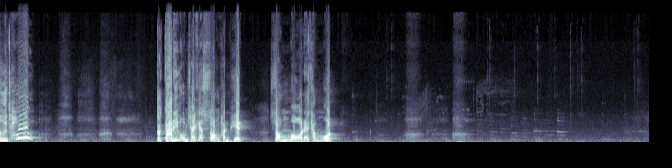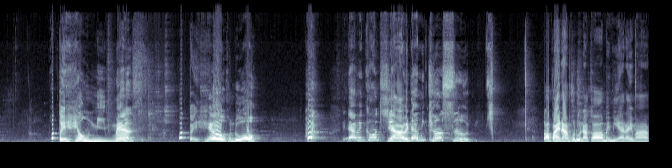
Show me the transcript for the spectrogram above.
มือทองกบการที่ผมใช้แค่สองพันเพชรซองหมอได้ทั้งหมด the hell me man What the hell คนดูฮะไอ้ดาไม่เข้าใจไอ้ดาไม่เข้าสุด ต่อไปนะคนดูนะก็ไม่มีอะไรมาก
